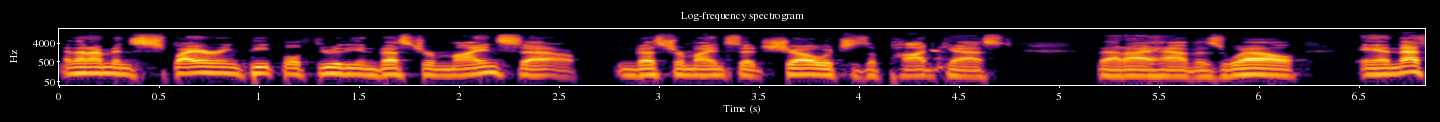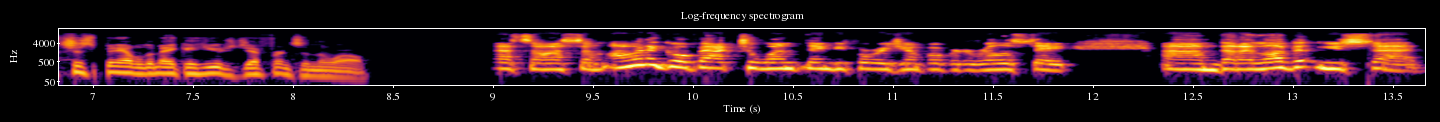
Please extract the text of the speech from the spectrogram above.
And then I'm inspiring people through the investor mindset, investor mindset show, which is a podcast that I have as well. And that's just been able to make a huge difference in the world. That's awesome. I want to go back to one thing before we jump over to real estate um, that I love that you said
